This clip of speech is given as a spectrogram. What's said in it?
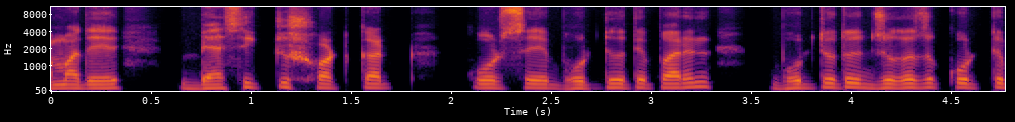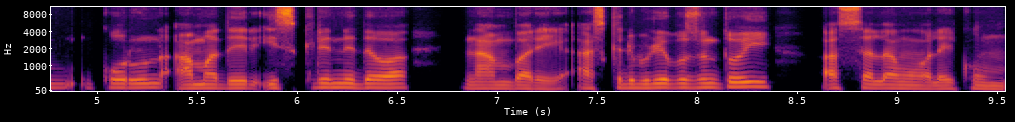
আমাদের বেসিক টু শর্টকাট কোর্সে ভর্তি হতে পারেন। ভর্তি হতে যোগাযোগ করতে, করুন আমাদের স্ক্রিনে দেওয়া নাম্বারে আজকের ভিডিও পর্যন্তই। আসসালামু আলাইকুম।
